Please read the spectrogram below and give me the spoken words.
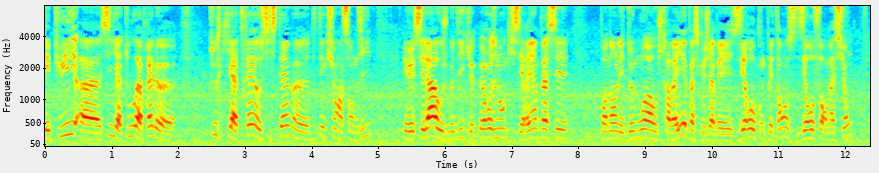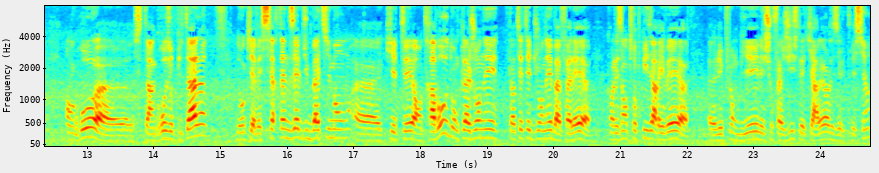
Et puis s'il y a tout après tout ce qui a trait au système détection incendie. Et c'est là où je me dis que heureusement qu'il s'est rien passé pendant les deux mois où je travaillais parce que j'avais zéro compétence, zéro formation. En gros, euh, c'était un gros hôpital, donc il y avait certaines ailes du bâtiment euh, qui étaient en travaux. Donc la journée, quand c'était de journée, bah, fallait, euh, quand les entreprises arrivaient, les plombiers, les chauffagistes, les carreleurs, les électriciens,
